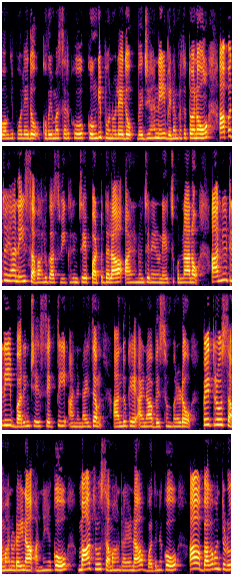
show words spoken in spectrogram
పొంగిపోలేదు కువిమసర్కు కుంగిపోను లేదు విజయాన్ని వినమ్రతతోనూ అపజయాన్ని సవాలుగా స్వీకరించే పట్టుదల ఆయన నుంచి నేను నేర్చుకున్నాను. అన్నిటినీ భరించే శక్తి ఆయన నైజం. అందుకే ఆయన విశ్వంభరుడు పితృ సమానుడైన అన్నయ్యకు మాతృ సమానుడైన వదనకు ఆ భగవంతుడు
